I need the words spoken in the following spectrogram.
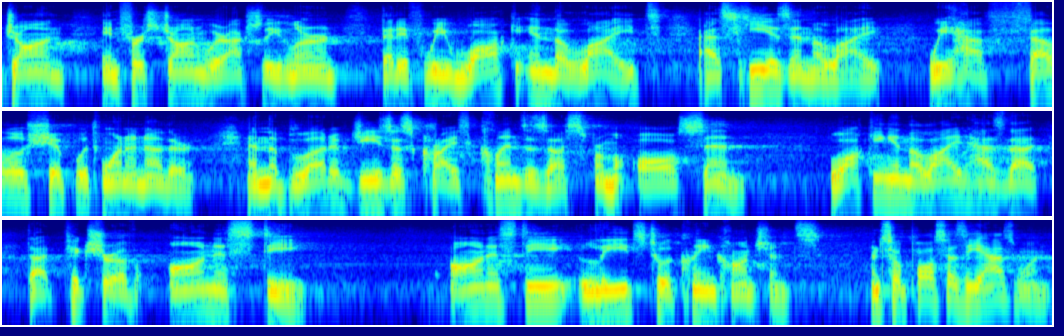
John, in First John, we actually learn that if we walk in the light as he is in the light, we have fellowship with one another. And the blood of Jesus Christ cleanses us from all sin. Walking in the light has that, that picture of honesty. Honesty leads to a clean conscience. And so Paul says he has one.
